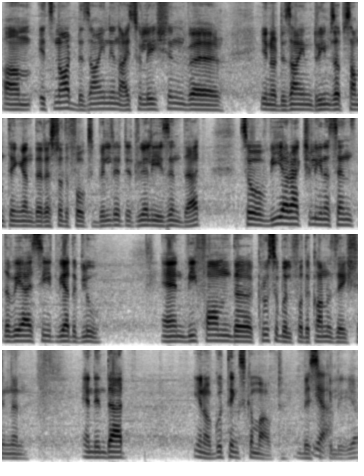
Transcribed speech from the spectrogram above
Um, it's not design in isolation where you know design dreams up something and the rest of the folks build it. It really isn't that. So we are actually, in a sense, the way I see it, we are the glue, and we form the crucible for the conversation, and and in that, you know, good things come out. Basically, yeah.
